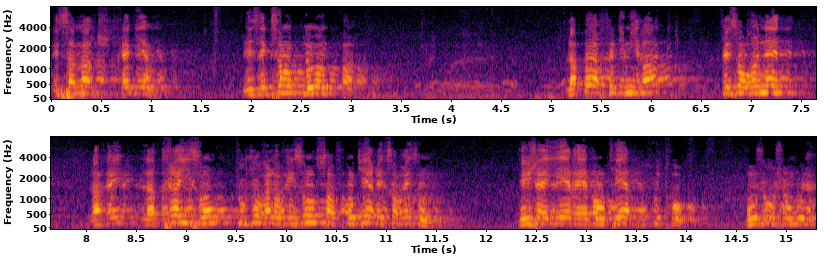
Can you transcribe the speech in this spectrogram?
Et ça marche très bien. Les exemples ne manquent pas. La peur fait des miracles, faisons renaître la, trahison, toujours à l'horizon, sans frontières et sans raison. Déjà hier et avant-hier, beaucoup trop. Bonjour Jean Moulin.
